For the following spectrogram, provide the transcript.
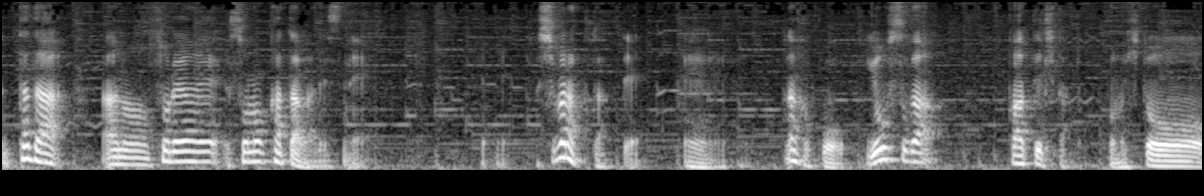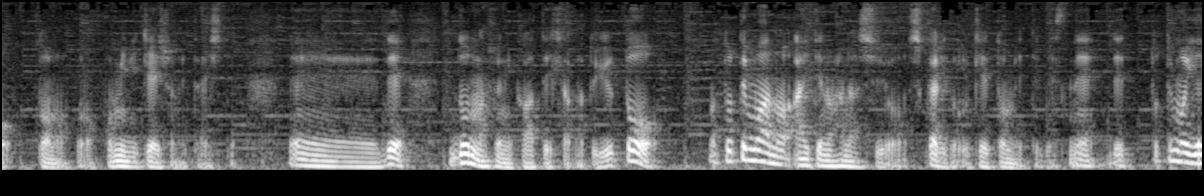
うん、ただ、あの、それ、その方がですね、えーしばらく経って、えーなんかこう、様子が変わってきたと。この人とのこのコミュニケーションに対して。えーで、どんな風に変わってきたかというと、まあとてもあの相手の話をしっかりと受け止めてですね、で、とても柔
